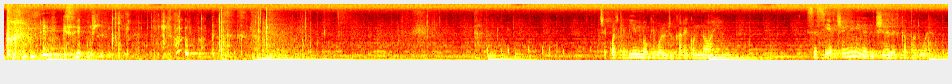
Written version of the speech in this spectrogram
che si è impiccato. C'è qualche bimbo che vuole giocare con noi? Se sì, accendimi le lucine del K2.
